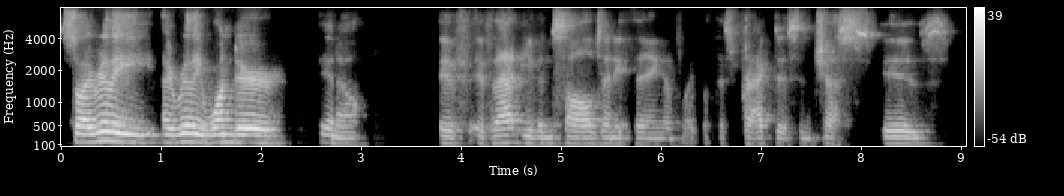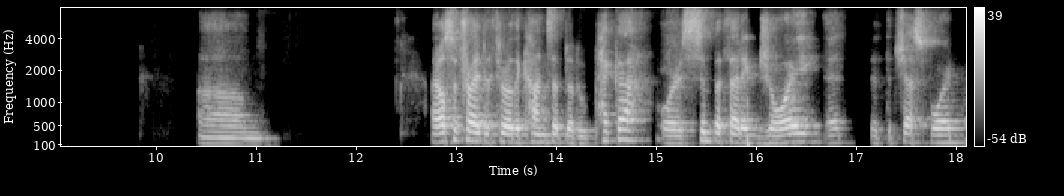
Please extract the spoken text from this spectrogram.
So I really, I really wonder, you know, if if that even solves anything of like what this practice in chess is. Um, I also tried to throw the concept of upeka or sympathetic joy at, at the chessboard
